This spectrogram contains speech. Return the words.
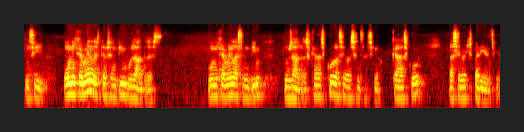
Sigui, únicament l'esteu sentint vosaltres. Únicament la sentim nosaltres. Cadascú la seva sensació. Cadascú la seva experiència.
